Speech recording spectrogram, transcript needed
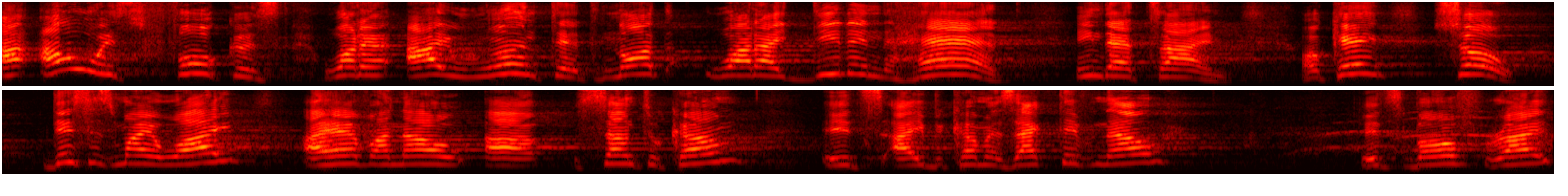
I always focused what I wanted, not what I didn't have in that time. Okay, so this is my why. I have a now uh, son to come. It's I become as active now. It's both right.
